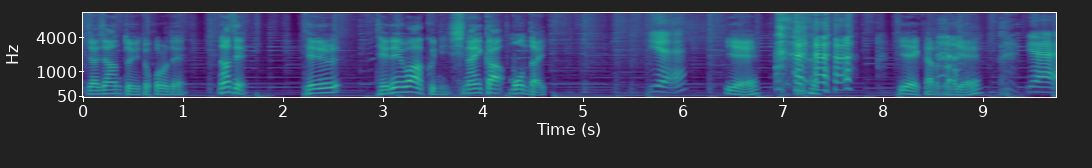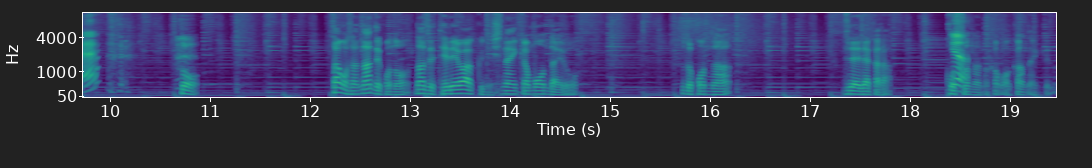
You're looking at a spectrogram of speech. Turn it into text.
ー、じゃじゃんというところでなぜテレテレワークにしないか問題。イエイエーイエーからのイエーーイエそう。サンゴさん、なんでこの、なぜテレワークにしないか問題を、ちょっとこんな時代だからこそなのかもわかんないけど。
